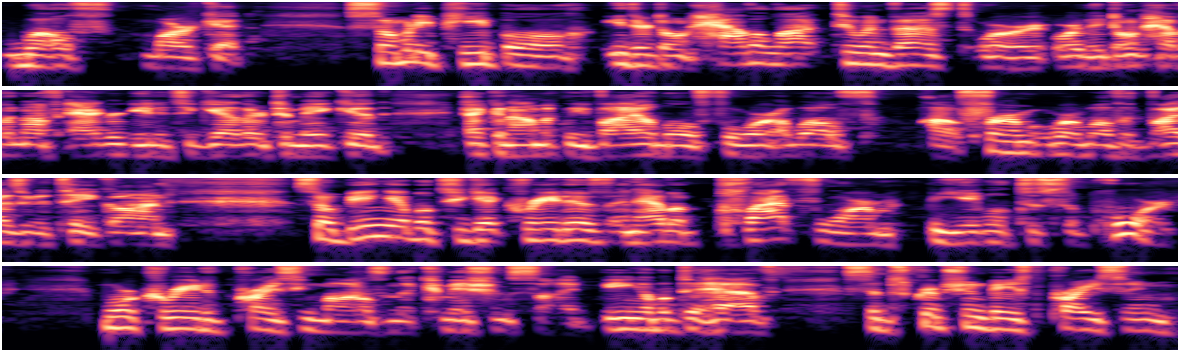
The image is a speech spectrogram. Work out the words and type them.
wealth market. So many people either don't have a lot to invest or or they don't have enough aggregated together to make it economically viable for a wealth uh, firm or a wealth advisor to take on. So being able to get creative and have a platform be able to support more creative pricing models on the commission side, being able to have subscription based pricing,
